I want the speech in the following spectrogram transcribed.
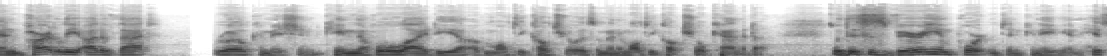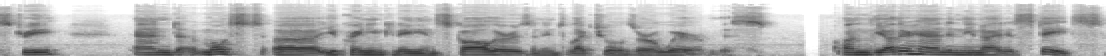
And partly out of that Royal Commission came the whole idea of multiculturalism and a multicultural Canada. So this is very important in Canadian history, and most uh, Ukrainian Canadian scholars and intellectuals are aware of this. On the other hand, in the United States,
